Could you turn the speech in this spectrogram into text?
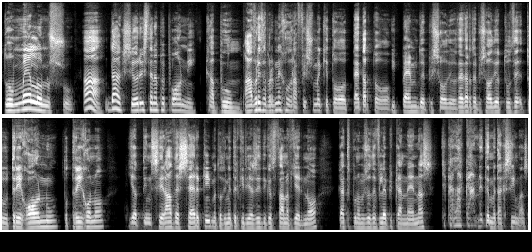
Το μέλλον σου. Α, εντάξει, ορίστε ένα πεπόνι. Καμπούμ. Αύριο θα πρέπει να ηχογραφήσουμε και το τέταρτο ή πέμπτο επεισόδιο. Το τέταρτο επεισόδιο του, του τριγώνου, το τρίγωνο, για την σειρά The Circle με τον Δημήτρη Κυριαζίδη και τον Θάνο Αυγερινό. Κάτι που νομίζω δεν βλέπει κανένας. Και καλά κάνετε μεταξύ μας.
